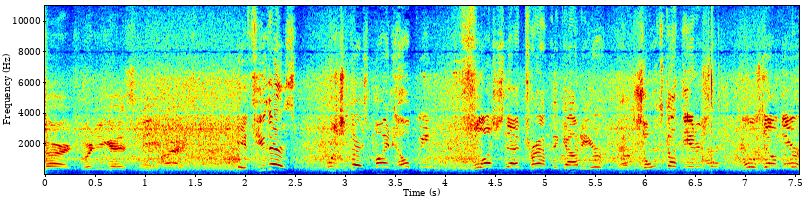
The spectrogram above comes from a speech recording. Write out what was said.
Sarge, what do you guys need? If you guys, would you guys mind helping flush that traffic out of here? Zolt's got the intersection closed down there.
